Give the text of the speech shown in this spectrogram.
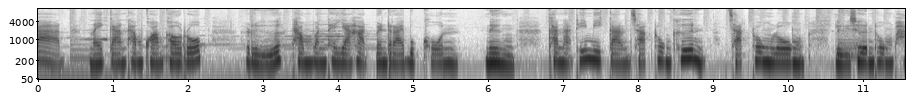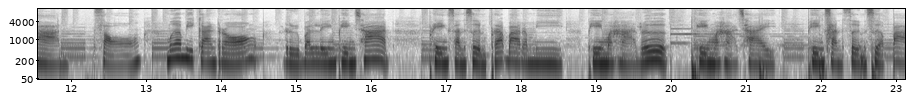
กาสในการทำความเคารพ หรือทำวันทยาหัดเป็นรายบุคคล 1. ขณะที่มีการชักธงขึ้น ชักธงลง หรือเชิญธงผ่าน 2. เมื่อมีการร้อง หรือบรรเลงเพลงชาติ เพลงสรรเสริญพระบารมี เพลงมหาฤกษ์เพลงมหาชัย เพลงสรรเสริญเสือป่า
